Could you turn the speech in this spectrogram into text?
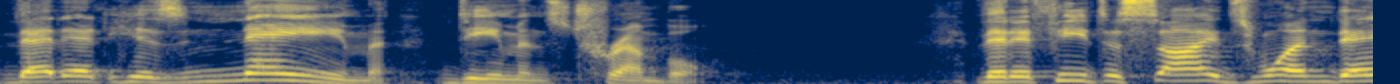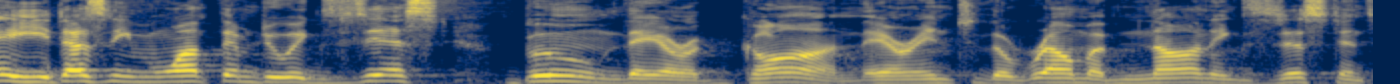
that at his name demons tremble. That if he decides one day he doesn't even want them to exist, boom, they are gone. They are into the realm of non existence.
